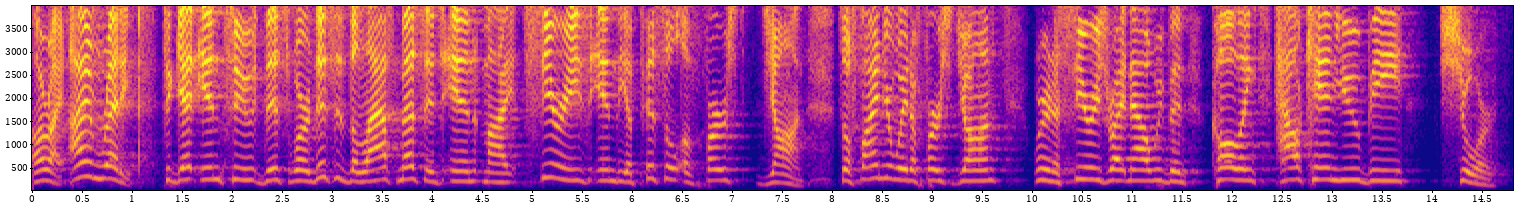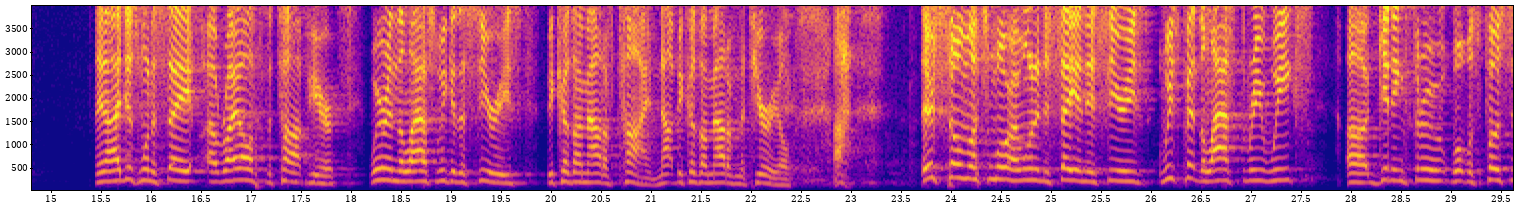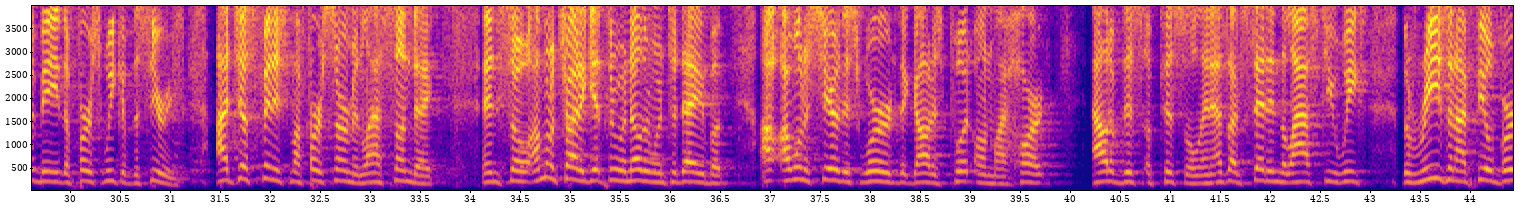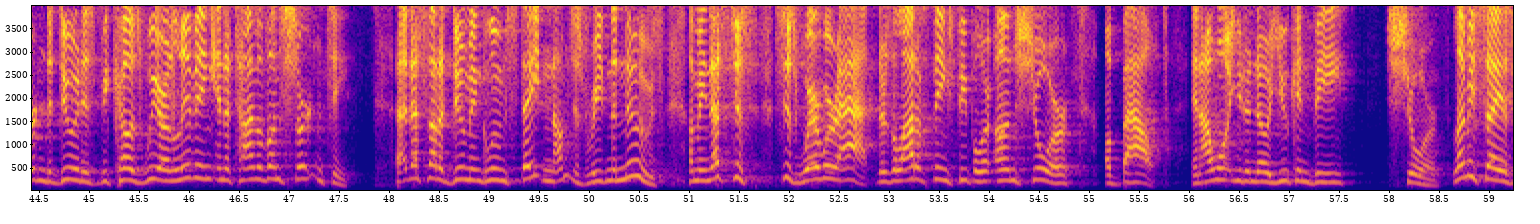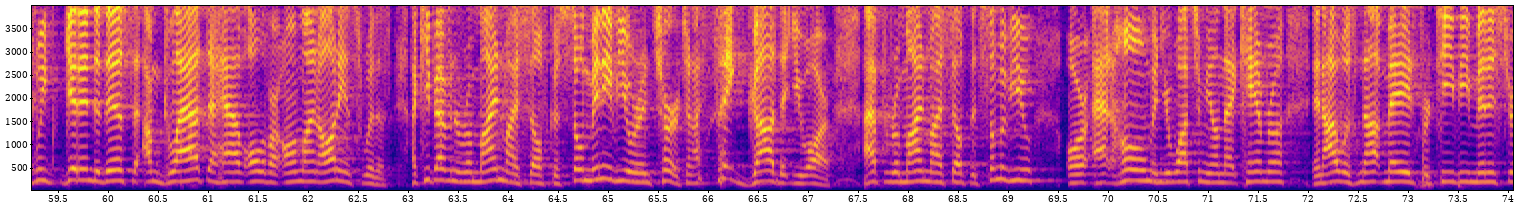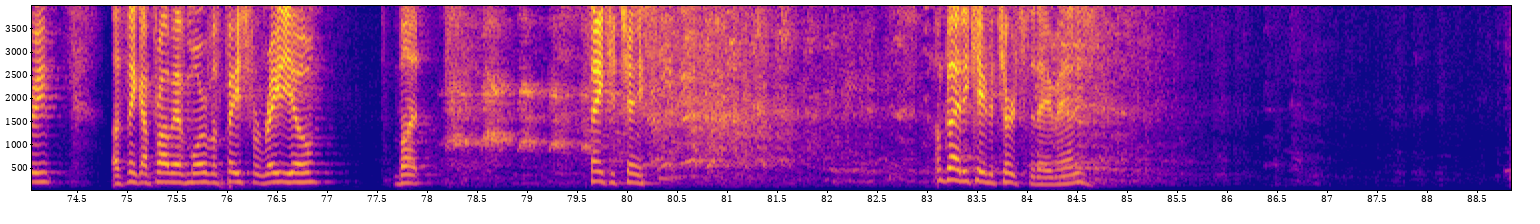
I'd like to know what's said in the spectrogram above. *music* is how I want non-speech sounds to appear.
All right, I am ready to get into this word. This is the last message in my series in the epistle of First John. So find your way to First John. We're in a series right now we've been calling How Can You Be Sure? And I just want to say uh, right off the top here, we're in the last week of the series because I'm out of time, not because I'm out of material. Uh, there's so much more I wanted to say in this series. We spent the last three weeks uh, getting through what was supposed to be the first week of the series. I just finished my first sermon last Sunday. And so I'm going to try to get through another one today, but I, I want to share this word that God has put on my heart out of this epistle. And as I've said in the last few weeks, the reason I feel burdened to do it is because we are living in a time of uncertainty. That's not a doom and gloom statement. I'm just reading the news. I mean, that's just, it's just where we're at. There's a lot of things people are unsure about. And I want you to know you can be sure. Let me say as we get into this that I'm glad to have all of our online audience with us. I keep having to remind myself because so many of you are in church, and I thank God that you are. I have to remind myself that some of you are at home and you're watching me on that camera, and I was not made for TV ministry. I think I probably have more of a face for radio, but thank you, Chase. I'm glad he came to church today, man. He's,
